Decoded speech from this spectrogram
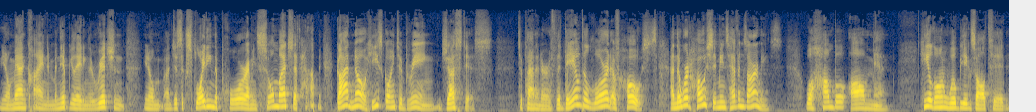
you know, mankind and manipulating the rich and, you know, uh, just exploiting the poor. I mean, so much that's happening. God, no, He's going to bring justice to planet Earth. The day of the Lord of hosts. And the word hosts, it means heaven's armies. will humble all men. He alone will be exalted,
